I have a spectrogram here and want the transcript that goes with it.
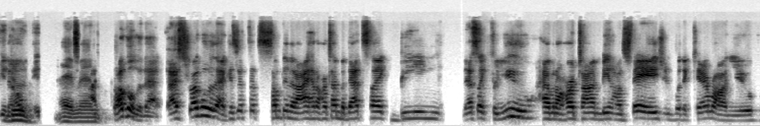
you know, Dude, it, Hey man, I struggle with that. I struggle with that because that's something that I had a hard time. But that's like being that's like for you having a hard time being on stage and with a camera on you,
